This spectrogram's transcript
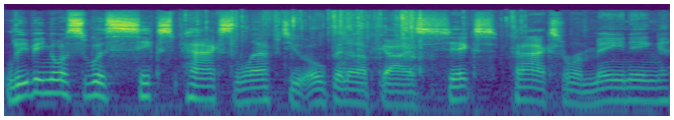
Leaving us with six packs left to open up, guys. Six packs remaining.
